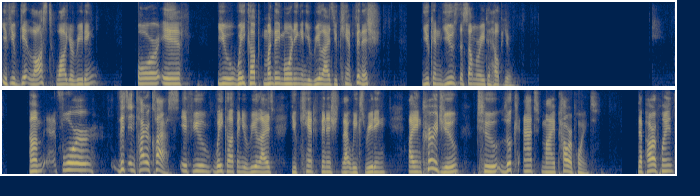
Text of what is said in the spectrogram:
if you get lost while you're reading, or if you wake up Monday morning and you realize you can't finish, you can use the summary to help you. Um, for this entire class, if you wake up and you realize you can't finish that week's reading, I encourage you to look at my PowerPoint. The PowerPoint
